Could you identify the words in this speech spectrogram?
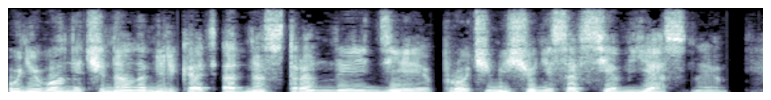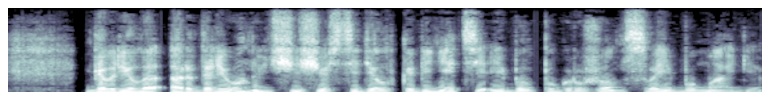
У него начинала мелькать одна странная идея, впрочем, еще не совсем ясная. Гаврила Ардалионович еще сидел в кабинете и был погружен в свои бумаги.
